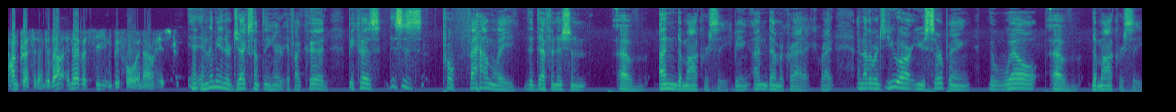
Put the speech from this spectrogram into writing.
unprecedented, uh, never seen before in our history. And, and let me interject something here, if I could, because this is profoundly the definition of undemocracy, being undemocratic, right? In other words, you are usurping the will of democracy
